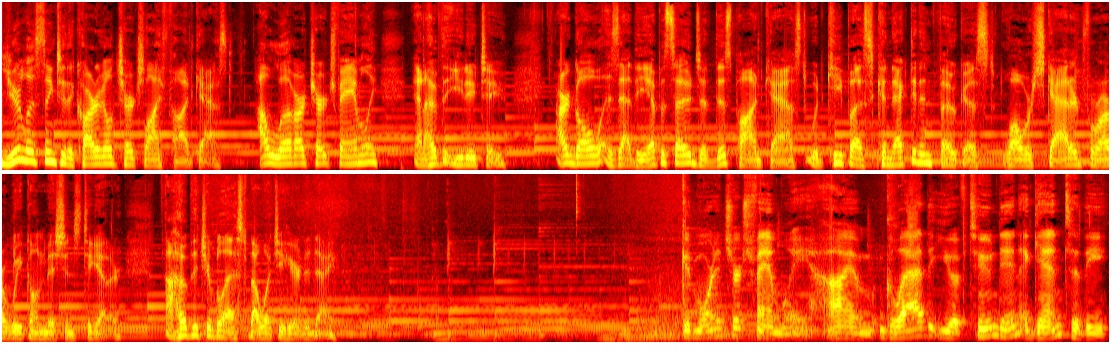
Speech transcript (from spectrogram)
You're listening to the Carterville Church Life Podcast. I love our church family, and I hope that you do too. Our goal is that the episodes of this podcast would keep us connected and focused while we're scattered for our week on missions together. I hope that you're blessed by what you hear today. Good morning, church family. I am glad that you have tuned in again to the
